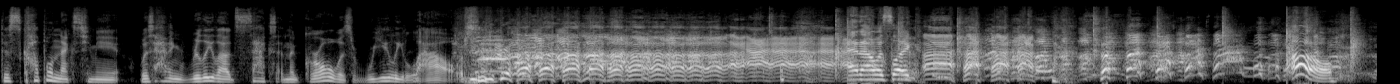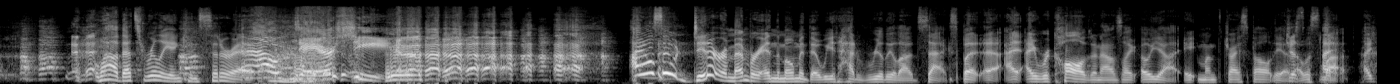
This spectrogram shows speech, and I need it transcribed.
this couple next to me." Was having really loud sex and the girl was really loud. and I was like, oh, wow, that's really inconsiderate. How dare she? I also didn't remember in the moment that we had had really loud sex, but uh, I, I recalled and I was like, oh yeah, eight month dry spell. Yeah, Just- that was I- loud. I-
